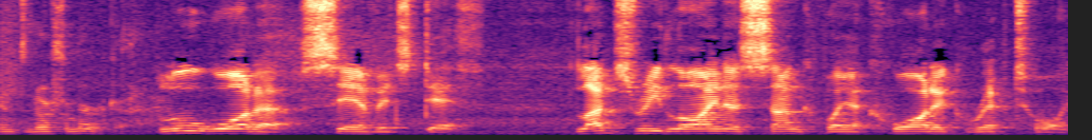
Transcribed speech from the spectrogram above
into North America. Blue water, savage death. Luxury liner sunk by aquatic reptile.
